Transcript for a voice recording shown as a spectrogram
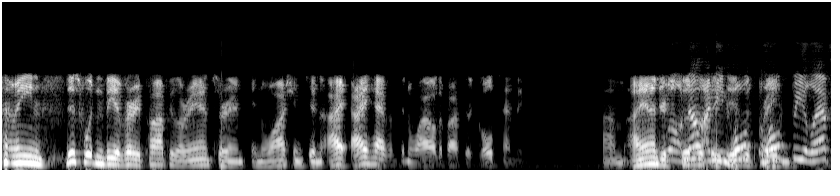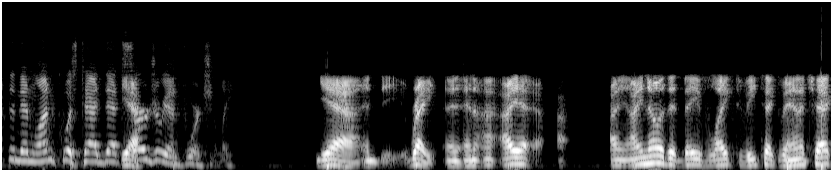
I mean, this wouldn't be a very popular answer in, in Washington. I, I haven't been wild about their goaltending. Um, I understood. Well, no, I mean Holt, Holtby left, and then Lundqvist had that yeah. surgery, unfortunately. Yeah, and right, and, and I, I I know that they've liked Vitek Vanecek,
